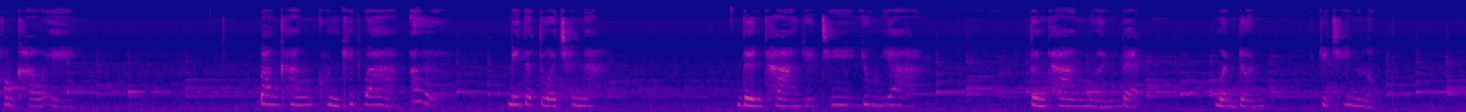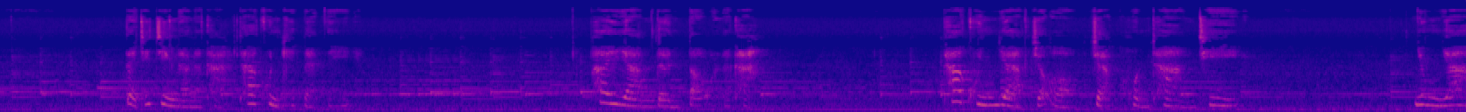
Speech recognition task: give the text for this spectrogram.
ของเขาเอง บางครั้งคุณคิดว่า เออ มีแต่ตัวฉันนะเดินทางอยู่ที่ยุ่งยาก เดินทางเหมือนแบบเหมือนเดินอยู่ที่นรกแต่ที่จริงแล้วนะคะ ถ้าคุณคิดแบบนี้ พยายามเดินต่อนะคะ ถ้าคุณอยากจะออกจากหนทางที่ ยุ่งยา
